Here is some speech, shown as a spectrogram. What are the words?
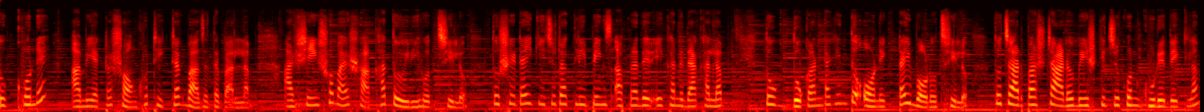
এই এতক্ষণে আমি একটা শঙ্খ ঠিকঠাক বাজাতে পারলাম। আর সেই সময় শাখা তৈরি হচ্ছিল। তো সেটাই কিছুটা ক্লিপিংস আপনাদের এখানে দেখালাম। তো দোকানটা কিন্তু অনেকটাই বড় ছিল। তো চারপাশটা আরও বেশ কিছুক্ষণ ঘুরে দেখলাম।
